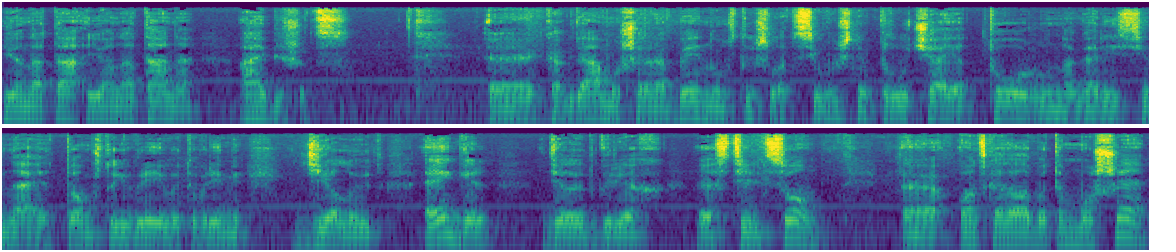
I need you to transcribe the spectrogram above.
Йоната, Йонатана Айбишец – Э, когда Мушерабейна услышал от Всевышнего, получая Тору на горе Синай о том, что евреи в это время делают эгель, делают грех э, с тельцом, э, он сказал об этом Моше,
